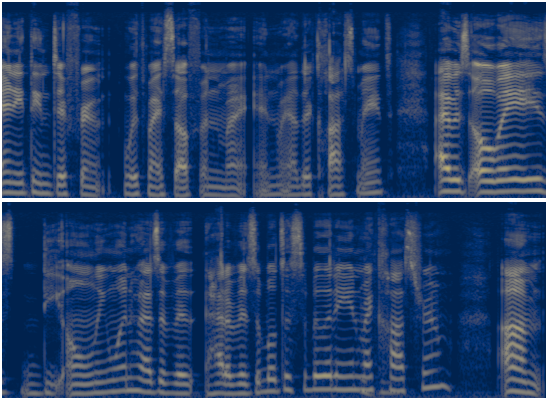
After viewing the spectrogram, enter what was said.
anything different with myself and my and my other classmates. I was always the only one who has a vi- had a visible disability in my mm-hmm. classroom. Um,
